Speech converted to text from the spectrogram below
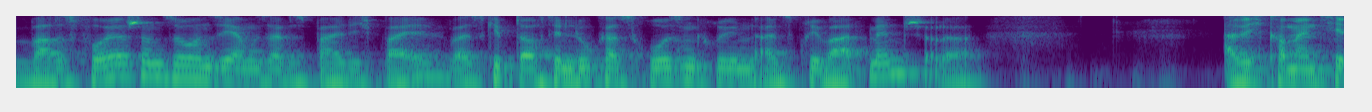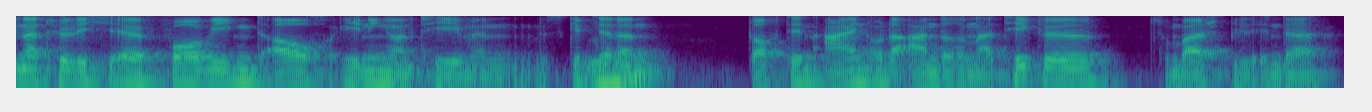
war das vorher schon so und Sie haben gesagt, das behalte ich bei? Weil es gibt auch den Lukas Rosengrün als Privatmensch, oder? Also ich kommentiere natürlich äh, vorwiegend auch Eninger Themen. Es gibt mhm. ja dann doch den ein oder anderen Artikel, zum Beispiel in der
